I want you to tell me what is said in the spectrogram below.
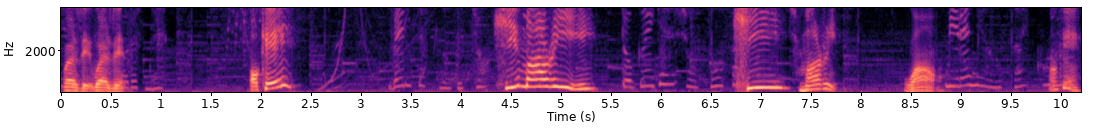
Where is it? Where is it? Okay. Himari he married. Wow. Okay.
